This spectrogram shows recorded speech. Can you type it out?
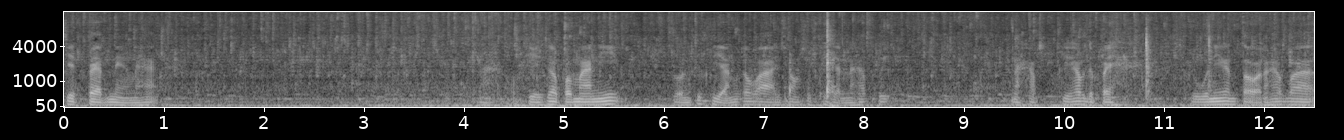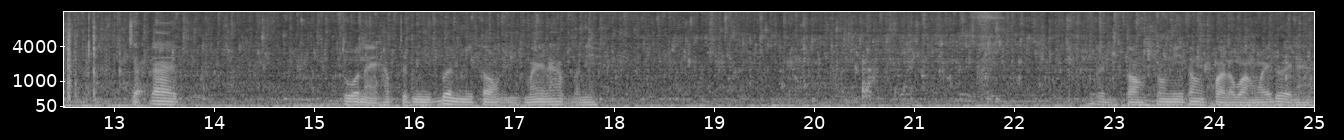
เจ็ดแปดหนึ่งนะฮะโอเคก็ประมาณนี้ส่วนชุดขยันก็ว่าช่องชุดขยันนะครับนะครับโอเคครับเดี๋ยวไปดูวันนี้กันต่อนะครับว่าจะได้ ตัวไหนครับ จะมีเบิ้ลมีตองอีกไหมนะครับ วันนี้ เบิ้ลตองช่วงนี้ต้องคอยระวังไว้ด้วยนะฮะ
